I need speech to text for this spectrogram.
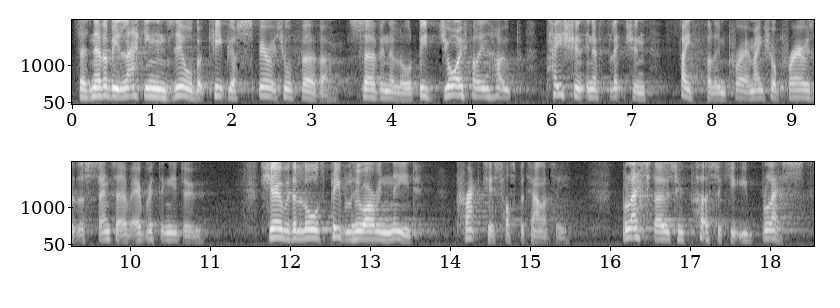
says, Never be lacking in zeal, but keep your spiritual fervor, serving the Lord. Be joyful in hope, patient in affliction, faithful in prayer. Make sure prayer is at the center of everything you do. Share with the Lord's people who are in need. Practice hospitality. Bless those who persecute you. Bless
